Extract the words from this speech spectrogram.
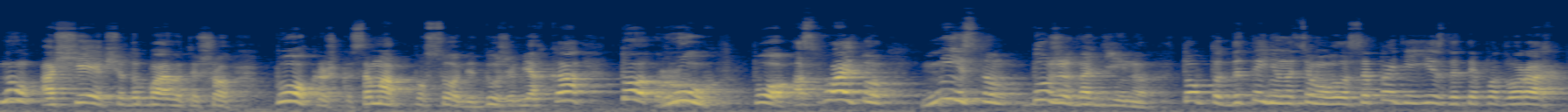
Ну, а ще якщо додати, що покришка сама по собі дуже м'яка, то рух по асфальту містом дуже надійно. Тобто дитині на цьому велосипеді їздити по дворах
